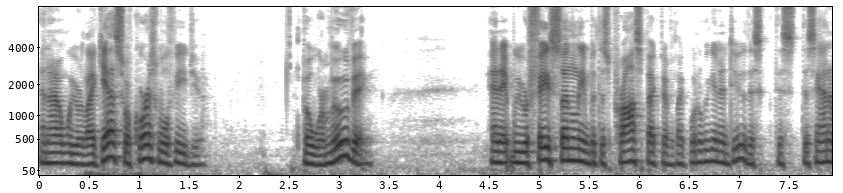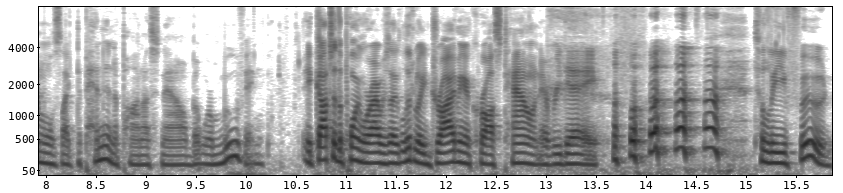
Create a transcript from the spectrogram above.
And I, we were like, yes, of course we'll feed you. But we're moving. And it, we were faced suddenly with this prospect of like, what are we going to do? This, this, this animal is like dependent upon us now, but we're moving. It got to the point where I was like literally driving across town every day to leave food.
